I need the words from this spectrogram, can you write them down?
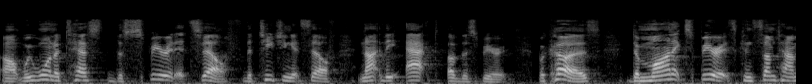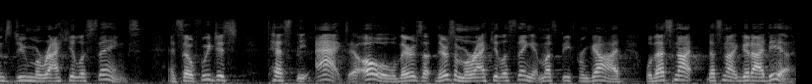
Uh, we want to test the spirit itself, the teaching itself, not the act of the spirit. Because demonic spirits can sometimes do miraculous things. And so if we just test the act, oh, there's a, there's a miraculous thing, it must be from God. Well, that's not, that's not a good idea.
